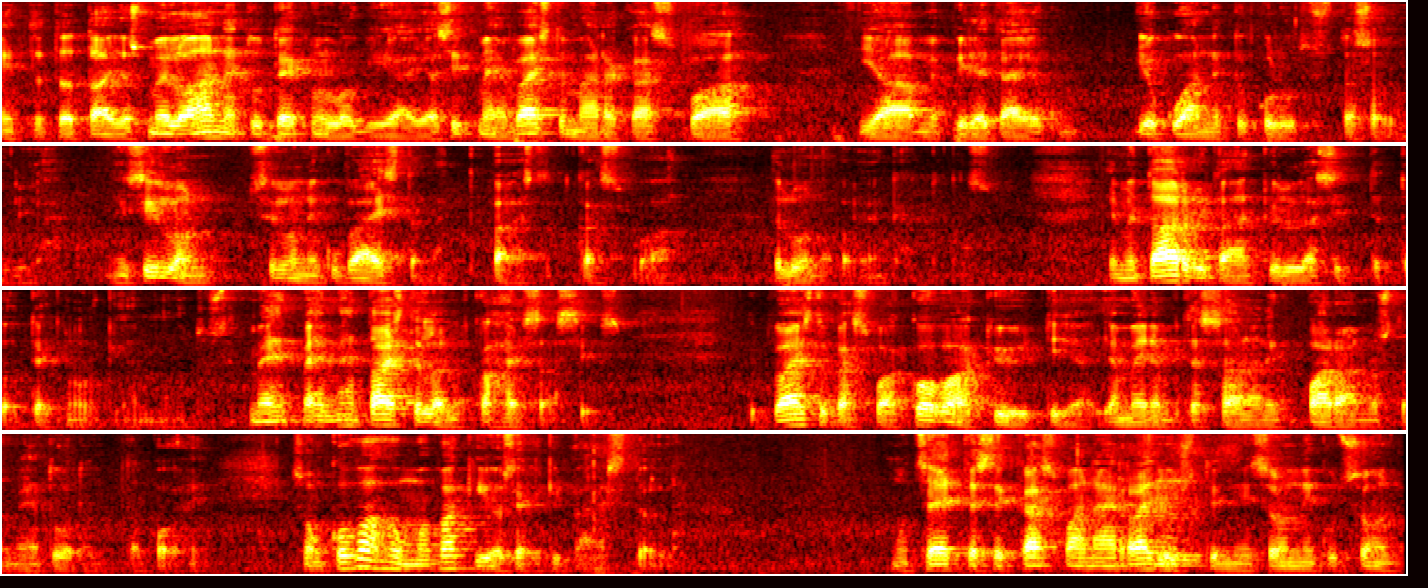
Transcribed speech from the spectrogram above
että tota, jos meillä on annettu teknologiaa ja sitten meidän väestömäärä kasvaa ja me pidetään joku, joku annettu kulutustaso yllä, niin silloin, silloin niin kuin väistämättä päästöt kasvaa ja luonnonvarojen käyttö kasvaa. Ja me tarvitaan kyllä sitten tuo teknologian muutos. Me, me, mehän taistellaan nyt kahdessa asiassa. Että väestö kasvaa kovaa kyytiä ja meidän pitäisi saada niin parannusta meidän tuotantotapoihin. Se on kova homma vakioselkiväestöllä. Mutta se, että se kasvaa näin rajusti, mm. niin se on, niin kuin, se on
